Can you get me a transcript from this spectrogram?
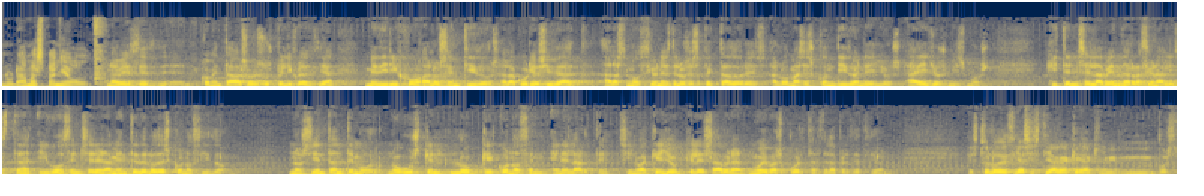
Panorama espanyol. Una vez eh, comentaba sobre sus películas, decía, me dirijo a los sentidos, a la curiosidad, a las emociones de los espectadores, a lo más escondido en ellos, a ellos mismos. Quítense la venda racionalista y gocen serenamente de lo desconocido. No sientan temor, no busquen lo que conocen en el arte, sino aquello que les abra nuevas puertas de la percepción. Esto lo decía Sistiaga, que aquí, mm, pues,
